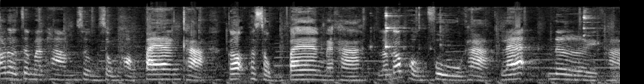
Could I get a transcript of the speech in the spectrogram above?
แล้วเราจะมาทำส่วนผสมของแป้งค่ะ ก็ผสมแป้งนะคะ แล้วก็ผงฟูค่ะ และเนยค่ะ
